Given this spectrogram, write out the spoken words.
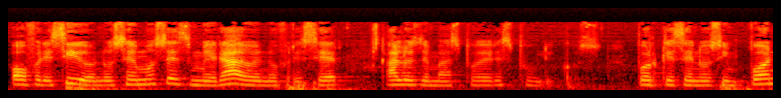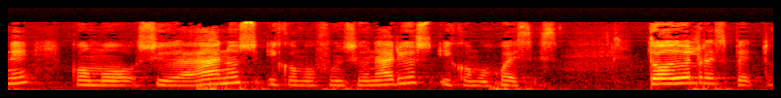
ofrecido? Nos hemos esmerado en ofrecer a los demás poderes públicos, porque se nos impone como ciudadanos y como funcionarios y como jueces. Todo el respeto,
